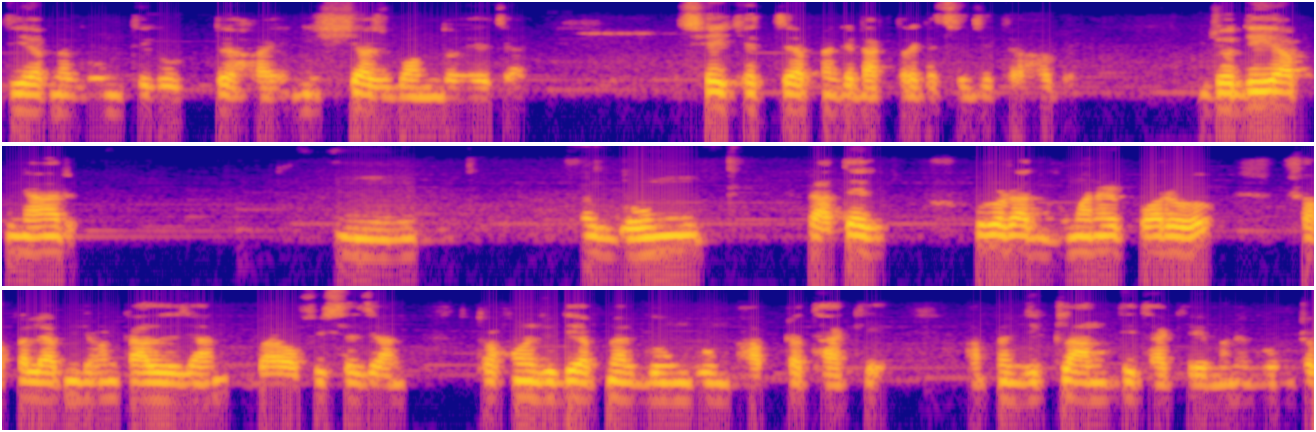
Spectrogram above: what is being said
দিয়ে আপনার ঘুম থেকে উঠতে হয়, নিঃশ্বাস বন্ধ হয়ে যায়। সেই ক্ষেত্রে আপনাকে ডাক্তারের কাছে যেতে হবে। যদি আপনার ঘুম রাতে, পুরো রাত ঘুমানোর পরও সকালে আপনি যখন কাজে যান বা অফিসে যান তখন যদি আপনার ঘুম ঘুম ভাবটা থাকে, আপনার যে ক্লান্তি থাকে মানে ঘুমটা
